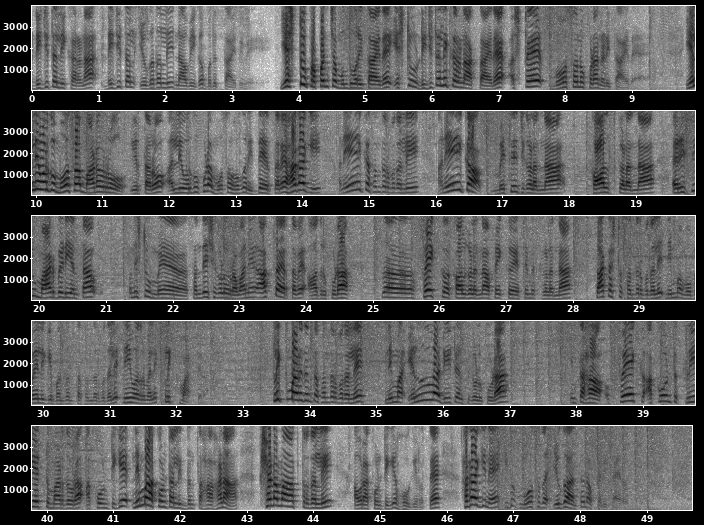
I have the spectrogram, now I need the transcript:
ಡಿಜಿಟಲೀಕರಣ, ಡಿಜಿಟಲ್ ಯುಗದಲ್ಲಿ ನಾವೀಗ ಬದುಕ್ತಾ ಇದ್ದೀವಿ. ಎಷ್ಟು ಪ್ರಪಂಚ ಮುಂದುವರಿತಾ ಇದೆ, ಎಷ್ಟು ಡಿಜಿಟಲೀಕರಣ ಆಗ್ತಾ ಇದೆ, ಅಷ್ಟೇ ಮೋಸನೂ ಕೂಡ ನಡೀತಾ ಇದೆ. ಎಲ್ಲಿವರೆಗೂ ಮೋಸ ಮಾಡೋರು ಇರ್ತಾರೋ, ಅಲ್ಲಿವರೆಗೂ ಕೂಡ ಮೋಸ ಹೋಗೋರು ಇದ್ದೇ ಇರ್ತಾರೆ. ಹಾಗಾಗಿ ಅನೇಕ ಸಂದರ್ಭದಲ್ಲಿ ಅನೇಕ ಮೆಸೇಜ್ಗಳನ್ನು, ಕಾಲ್ಸ್ಗಳನ್ನು ರಿಸೀವ್ ಮಾಡಬೇಡಿ ಅಂತ ಒಂದಿಷ್ಟು ಮೇ, ಸಂದೇಶಗಳು ರವಾನೆ ಆಗ್ತಾ ಇರ್ತವೆ. ಆದರೂ ಕೂಡ ಸ ಫೇಕ್ ಕಾಲ್ಗಳನ್ನು ಫೇಕ್ ಎಸ್ ಎಂ ಎಸ್ಗಳನ್ನು ಸಾಕಷ್ಟು ಸಂದರ್ಭದಲ್ಲಿ ನಿಮ್ಮ ಮೊಬೈಲಿಗೆ ಬಂದಂಥ ಸಂದರ್ಭದಲ್ಲಿ ನೀವು ಅದ್ರ ಮೇಲೆ ಕ್ಲಿಕ್ ಮಾಡ್ತೀರ. ಕ್ಲಿಕ್ ಮಾಡಿದಂಥ ಸಂದರ್ಭದಲ್ಲಿ ನಿಮ್ಮ ಎಲ್ಲ ಡೀಟೇಲ್ಸ್ಗಳು ಕೂಡ ಇಂತಹ ಫೇಕ್ ಅಕೌಂಟ್ ಕ್ರಿಯೇಟ್ ಮಾಡಿದವರ ಅಕೌಂಟಿಗೆ ನಿಮ್ಮ ಅಕೌಂಟಲ್ಲಿದ್ದಂತಹ ಹಣ ಕ್ಷಣ ಮಾತ್ರದಲ್ಲಿ ಅವರ ಅಕೌಂಟಿಗೆ ಹೋಗಿರುತ್ತೆ. ಹಾಗಾಗಿನೇ ಇದು ಮೋಸದ ಯುಗ ಅಂತ ನಾವು ಕರಿತಾ ಇರೋದು.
